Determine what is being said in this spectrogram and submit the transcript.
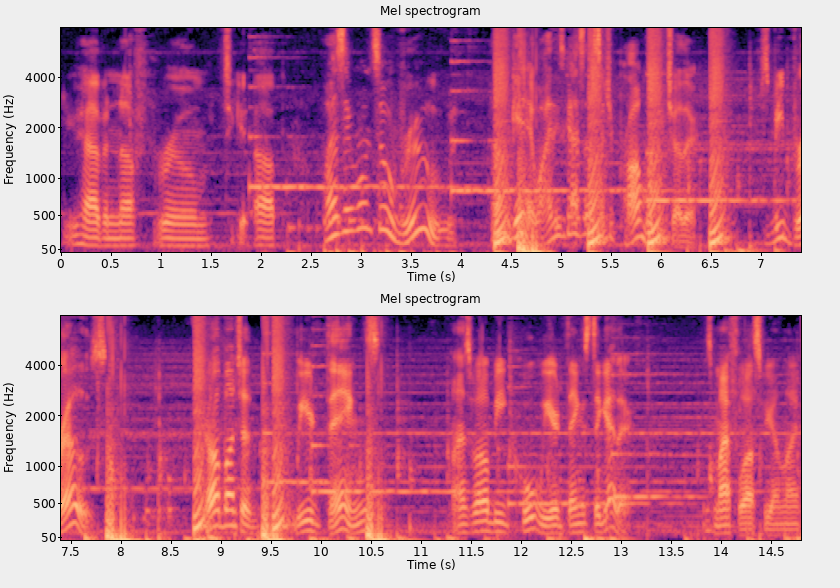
you have enough room to get up. Why is everyone so rude? I don't get it. Why these guys have such a problem with each other? Just be bros. They're all a bunch of weird things. Might as well be cool weird things together. That's my philosophy on life.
